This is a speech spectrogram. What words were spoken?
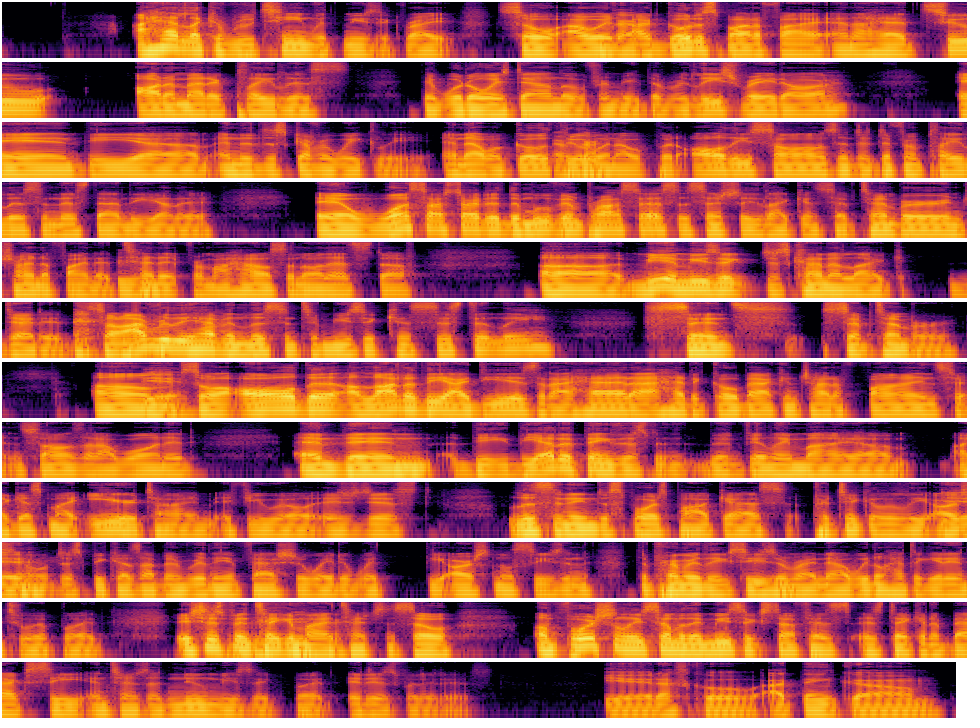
I had like a routine with music, right? So I would Okay. I'd go to Spotify and I had two automatic playlists that would always download for me: the Release Radar and the um, and the Discover Weekly. And I would go through Okay. and I would put all these songs into different playlists and this, that, and the other. And once I started the move-in process, essentially like in September, and trying to find a Mhm. tenant for my house and all that stuff, uh, me and music just kind of like deaded. So I really haven't listened to music consistently since September. Um, Yeah. so all the a lot of the ideas that I had, I had to go back and try to find certain songs that I wanted. And then Mm-hmm. the the other things that's been, been feeling my um, I guess my ear time, if you will, is just listening to sports podcasts, particularly Arsenal, just because I've been really infatuated with the Arsenal season, the Premier League season Mhm. right now. We don't have to get into it, but it's just been taking my attention. So unfortunately, some of the music stuff has has taken a back seat in terms of new music, but it is what it is. Yeah, that's cool. I think um,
